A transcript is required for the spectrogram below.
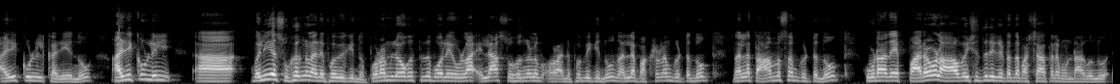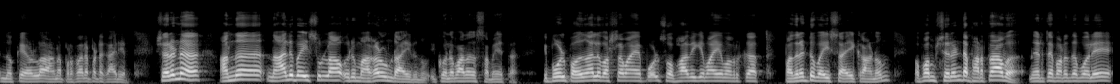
അഴിക്കുള്ളിൽ കഴിയുന്നു. അഴിക്കുള്ളിൽ വലിയ സുഖങ്ങൾ അനുഭവിക്കുന്നു. പുറം ലോകത്തതുപോലെയുള്ള എല്ലാ സുഖങ്ങളും അവർ അനുഭവിക്കുന്നു. നല്ല ഭക്ഷണം കിട്ടുന്നു നല്ല താമസം കിട്ടുന്നു. കൂടാതെ പരോൾ ആവശ്യത്തിന് കിട്ടുന്ന പശ്ചാത്തലം ഉണ്ടാകുന്നു എന്നൊക്കെയുള്ളതാണ് പ്രധാനപ്പെട്ട കാര്യം. ഷരണ് അന്ന് നാല് വയസ്സുള്ള ഒരു മകളുണ്ടായിരുന്നു ഈ കൊലപാതക സമയത്ത്. ഇപ്പോൾ പതിനാല് വർഷമായപ്പോൾ സ്വാഭാവികമായും അവർക്ക് പതിനെട്ട് വയസ്സായി കാണും. ഒപ്പം ഷെറിന്റെ ഭർത്താവ് നേരത്തെ പറഞ്ഞതുപോലെ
